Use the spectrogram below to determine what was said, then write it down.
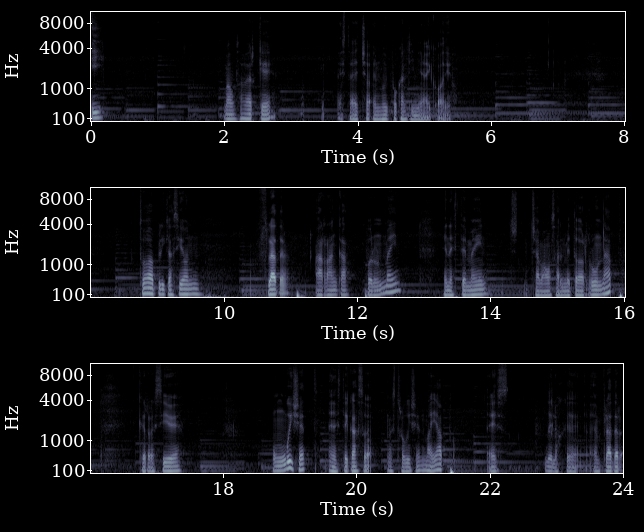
Y vamos a ver que está hecho en muy pocas líneas de código. Toda aplicación Flutter arranca por un main. En este main llamamos al método runUp que recibe un widget. En este caso nuestro widget myApp es de los que en Flutter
